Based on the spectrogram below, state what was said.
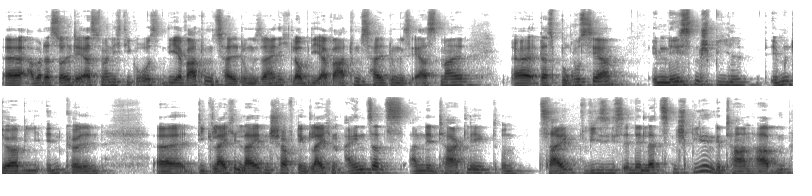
Äh, aber das sollte erstmal nicht die, große, die Erwartungshaltung sein. Ich glaube, die Erwartungshaltung ist erstmal, äh, dass Borussia im nächsten Spiel, im Derby in Köln, äh, die gleiche Leidenschaft, den gleichen Einsatz an den Tag legt und zeigt, wie sie es in den letzten Spielen getan haben.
